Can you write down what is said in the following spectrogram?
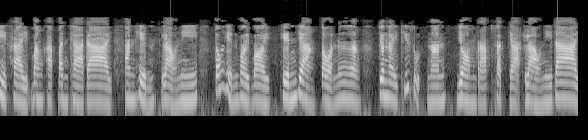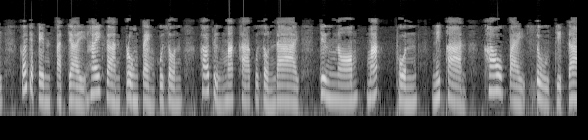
มีใครบังคับบัญชาได้การเห็นเหล่านี้ต้องเห็นบ่อยๆ เห็นอย่างต่อเนื่อง จนในที่สุดนั้นยอมรับสัจจะเหล่านี้ได้ ก็จะเป็นปัจจัยให้การปรุงแต่งกุศลเข้าถึงมรรคากุศลได้ จึงน้อมมรรคผล นิพพานเข้าไปสู่จิตได้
